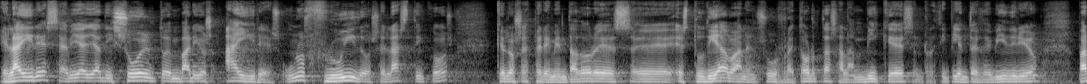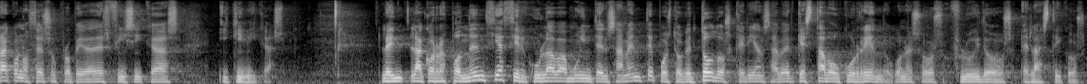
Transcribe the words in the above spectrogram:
El aire se había ya disuelto en varios aires, unos fluidos elásticos que los experimentadores eh, estudiaban en sus retortas, alambiques, en recipientes de vidrio, para conocer sus propiedades físicas y químicas. La, correspondencia circulaba muy intensamente, puesto que todos querían saber qué estaba ocurriendo con esos fluidos elásticos.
